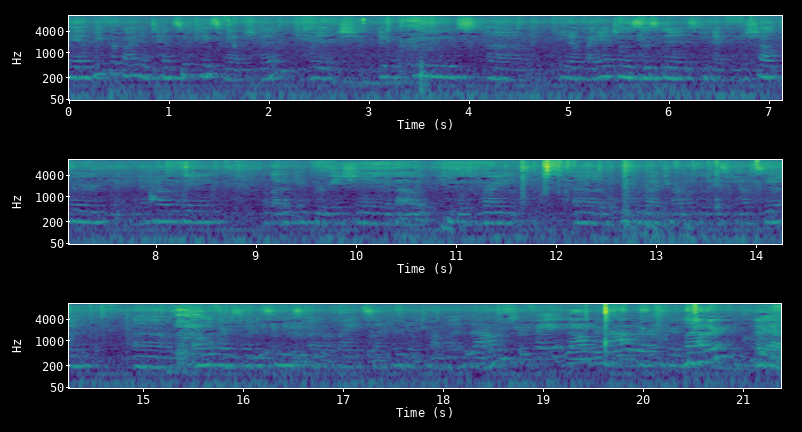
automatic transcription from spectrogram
and we provide intensive case management, which includes, you know, financial assistance, connecting to shelter, connecting to housing, a lot of information about people's rights. Um, we provide trauma-focused counseling. Um, all of our services are client-centered and trauma-informed. Louder. Louder? Okay.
